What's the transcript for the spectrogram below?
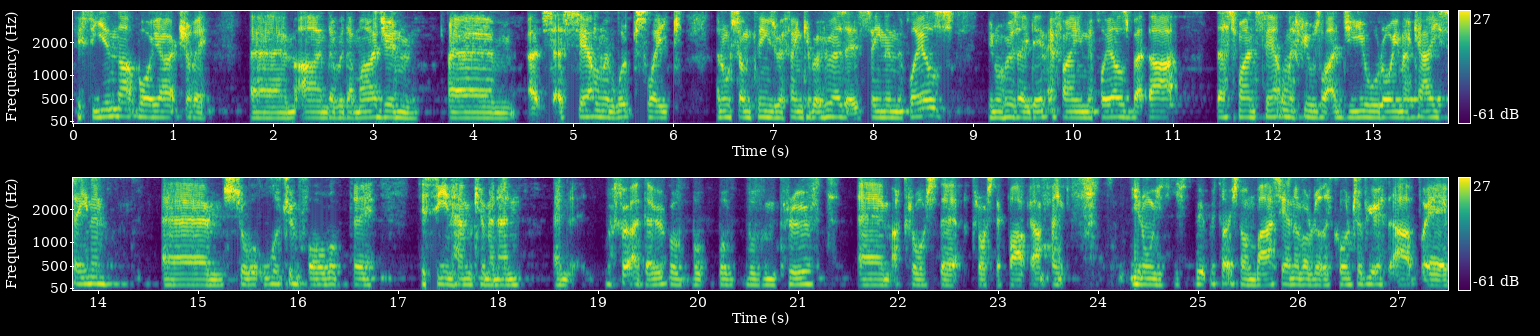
to seeing that boy actually, um, and I would imagine um, it certainly looks like I know sometimes we think about who is it signing the players, you know who's identifying the players, but that this one certainly feels like a Gio Roy Makaay signing. Um, so looking forward to to seeing him coming in and without a doubt, we've, we've, we've improved um, across the across the park. I think, you know, we, we touched on Bassey. I never really contributed at uh,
